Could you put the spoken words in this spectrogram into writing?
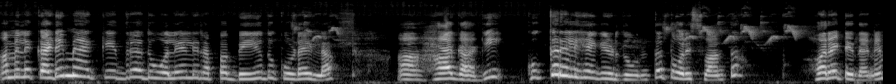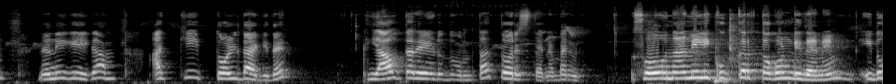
ಆಮೇಲೆ ಕಡಿಮೆ ಹಾಕಿದರೆ ಅದು ಒಲೆಯಲ್ಲಿ ರಪ್ಪ ಬೇಯೋದು ಕೂಡ ಇಲ್ಲ. ಹಾಗಾಗಿ ಕುಕ್ಕರಲ್ಲಿ ಹೇಗೆ ಇಡೋದು ಅಂತ ತೋರಿಸುವ ಅಂತ ಹೊರಟಿದ್ದೇನೆ. ನನಗೆ ಈಗ ಅಕ್ಕಿ ತೊಳೆದಾಗಿದೆ. ಯಾವ ಥರ ಇಡೋದು ಅಂತ ತೋರಿಸ್ತೇನೆ. ಬನ್ನಿ. ಸೊ ನಾನಿಲ್ಲಿ ಕುಕ್ಕರ್ ತಗೊಂಡಿದ್ದೇನೆ. ಇದು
